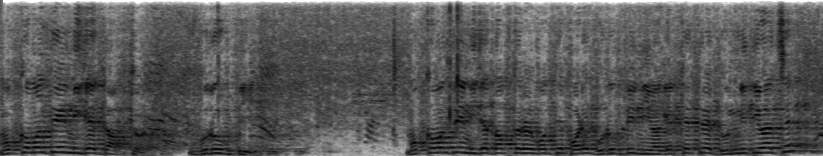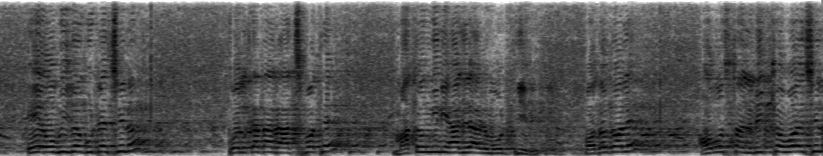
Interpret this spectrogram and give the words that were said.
মুখ্যমন্ত্রীর নিজের দপ্তর, গ্রুপ ডি। মুখ্যমন্ত্রী নিজের দপ্তরের মধ্যে পড়ে গ্রুপ ডি নিয়োগের ক্ষেত্রে দুর্নীতি হয়েছে। এ অভিযোগ উঠেছিল। কলকাতার রাজপথে মাতঙ্গিনী হাজরার মূর্তির পদতলে অবস্থান বিক্ষোভ হয়েছিল।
